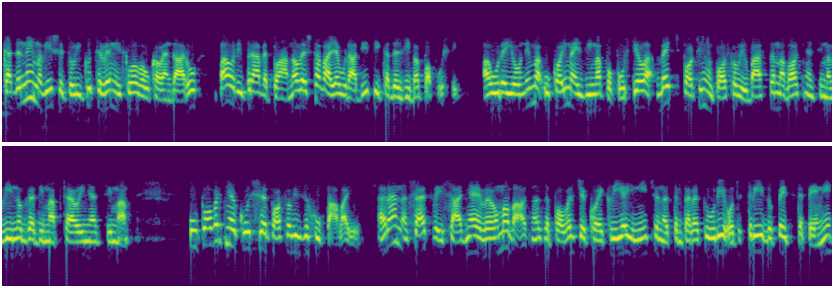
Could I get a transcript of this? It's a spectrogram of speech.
kada nema više toliko crvenih slova u kalendaru, paori prave planove šta valja uraditi kada zima popusti a u rejonima u kojima je zima popustila već počinju poslovi u baštama, voćnjacima, vinogradima, pčelinjacima. U povrtnjaku se poslovi zahuktavaju. Rana setva i sadnja je veoma važna za povrće koje klija i niče na temperaturi od 3 do 5 stepeni,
